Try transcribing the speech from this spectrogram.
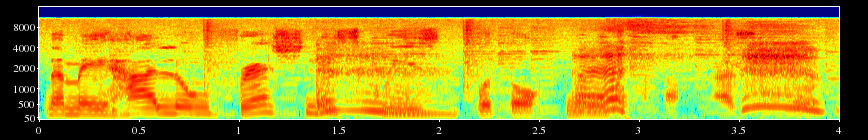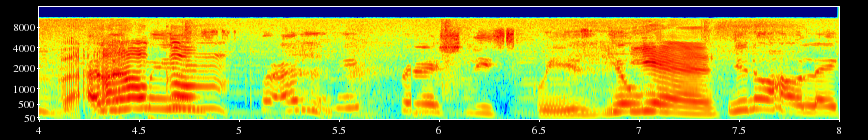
na may halong freshly squeezed putok ng kakas. Alam mo yung, alam mo yung freshly squeezed? Yung, Yes. You know how like,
